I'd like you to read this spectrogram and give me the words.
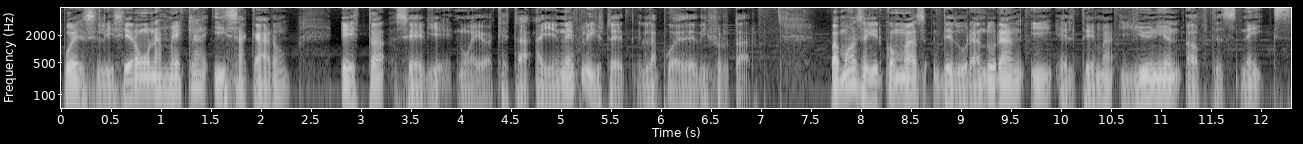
pues le hicieron unas mezclas y sacaron esta serie nueva que está ahí en Netflix usted la puede disfrutar. Vamos a seguir con más de Duran Duran y el tema Union of the Snakes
